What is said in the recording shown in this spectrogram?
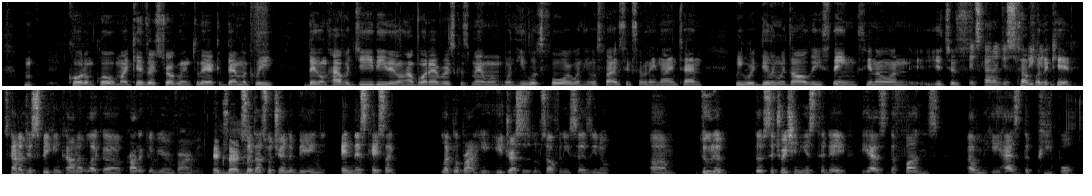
quote unquote, my kids are struggling today academically, they don't have a GED, they don't have whatever. It's because man, when when he was four, when he was five, six, seven, eight, nine, ten, we were dealing with all these things, you know, and it's just it's kind of just tough for the kid. It's kind of just speaking kind of like a product of your environment. exactly. So that's what you end up being. In this case, like like LeBron, he he addresses it himself and he says, you know, um, due to the situation he is today, he has the funds, um, he has the people,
